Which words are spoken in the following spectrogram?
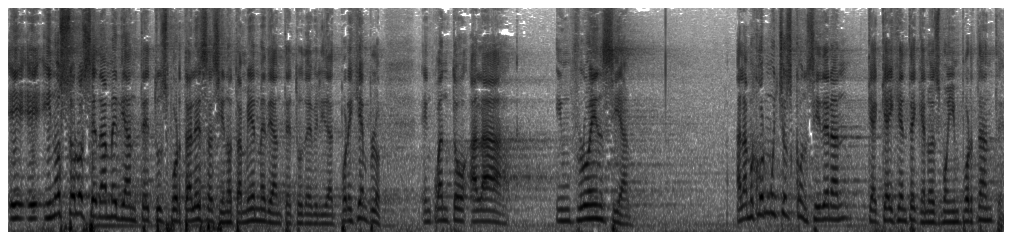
eh, eh, y no solo se da mediante tus fortalezas, sino también mediante tu debilidad. Por ejemplo, en cuanto a la influencia, a lo mejor muchos consideran que aquí hay gente que no es muy importante.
